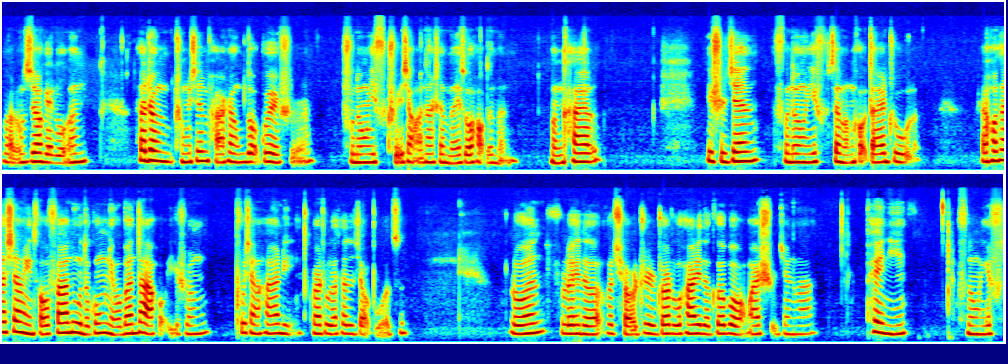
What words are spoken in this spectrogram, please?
把笼子交给罗恩。他正重新爬上五斗柜时，弗农伊夫捶响了那扇没锁好的门，门开了。一时间，弗农伊夫在门口呆住了，然后他像一头发怒的公牛般大吼一声，扑向哈利，抓住了他的脚脖子。罗恩、弗雷德和乔治抓住哈利的胳膊往外使劲拉。佩妮。弗农伊夫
